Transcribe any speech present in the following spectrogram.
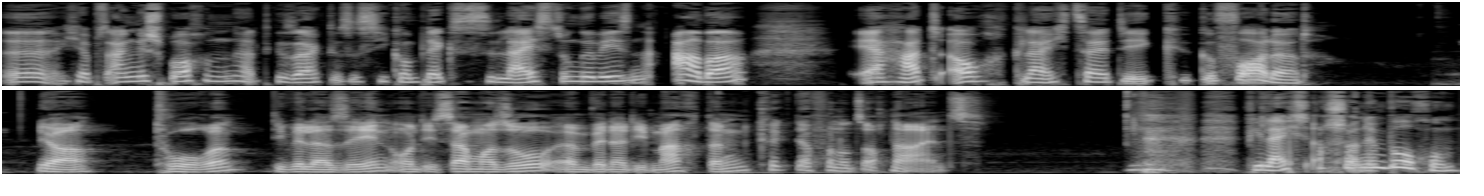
äh, ich habe es angesprochen, hat gesagt, es ist die komplexeste Leistung gewesen, aber er hat auch gleichzeitig gefordert. Ja, Tore, die will er sehen. Und ich sage mal so, ähm, wenn er die macht, dann kriegt er von uns auch eine Eins. Vielleicht auch schon in Bochum.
